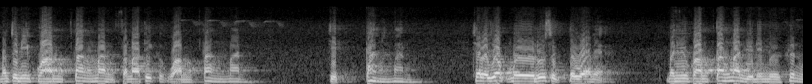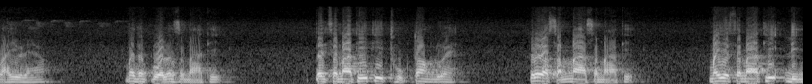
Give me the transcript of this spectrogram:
มันจะมีความตั้งมั่น สมาธิคือความตั้งมั่น จิตตั้งมั่นถ้าเรายกมือรู้สึกตัวเนี่ย มันมีความตั้งมั่นอยู่ในมือเคลื่อนไหวอยู่แล้ว ไม่ต้องกลัวเรื่องสมาธิ เป็นสมาธิที่ถูกต้องด้วยเรียกว่าสัมมาสมาธิ ไม่ใช่สมาธิดิ่ง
